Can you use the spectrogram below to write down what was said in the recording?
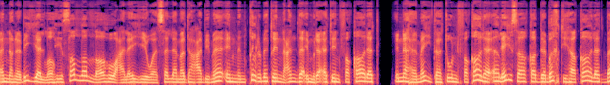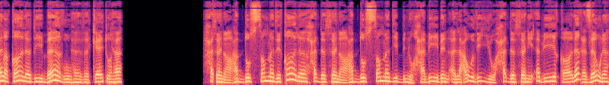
أن نبي الله صلى الله عليه وسلم دعا بماء من قربة عند امرأة فقالت إنها ميتة فقال أليس قد دبختها؟ قالت بل قال ديباغها ذكاتها حدثنا عبد الصمد قال حدثنا عبد الصمد بن حبيب العوذي حدثني أبي قال غزونا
